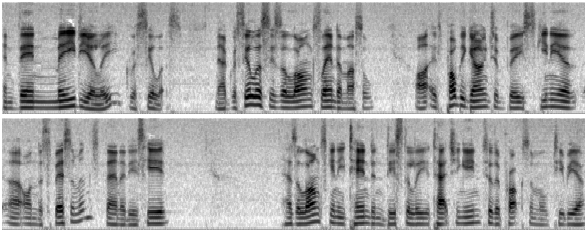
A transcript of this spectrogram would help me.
and then medially gracilis. Now gracilis is a long, slender muscle. Uh, it's probably going to be skinnier uh, on the specimens than it is here. Has a long, skinny tendon distally attaching into the proximal tibia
